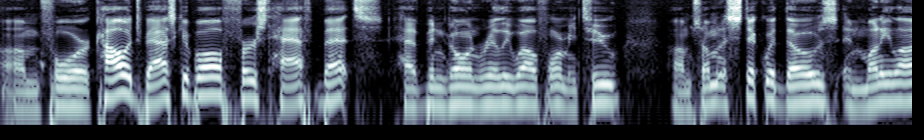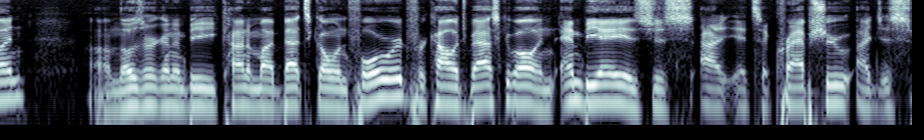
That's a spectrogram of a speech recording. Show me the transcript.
Um, for college basketball, first half bets have been going really well for me too. Um, so I'm going to stick with those in money line. Um, those are going to be kind of my bets going forward for college basketball. And NBA is just, I, it's a crapshoot. I just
